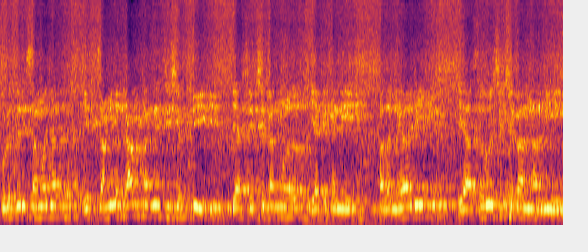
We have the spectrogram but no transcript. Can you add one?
कुठेतरी समाजात एक चांगलं काम करण्याची शक्ती या शिक्षकांमुळं या ठिकाणी मला मिळाली. या सर्व शिक्षकांना मी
